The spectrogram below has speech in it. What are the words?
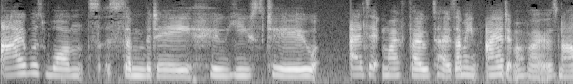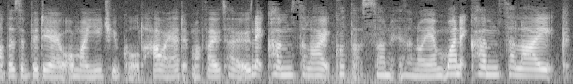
I was once somebody who used to edit my photos. I mean, I edit my photos now. There's a video on my YouTube called How I Edit My Photos. When it comes to like, God, that sun is annoying. When it comes to like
